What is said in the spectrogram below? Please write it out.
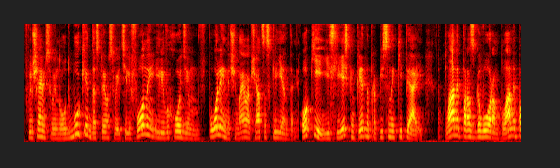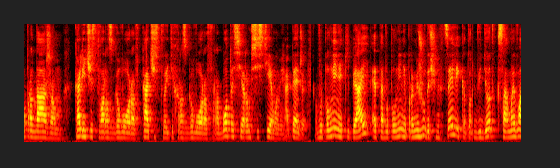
включаем свои ноутбуки, достаем свои телефоны или выходим в поле и начинаем общаться с клиентами. Окей, если есть конкретно прописанный KPI, планы по разговорам, планы по продажам, количество разговоров, качество этих разговоров, работа с CRM-системами. Опять же, выполнение KPI — это выполнение промежуточных целей, которые ведет к самой важной.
